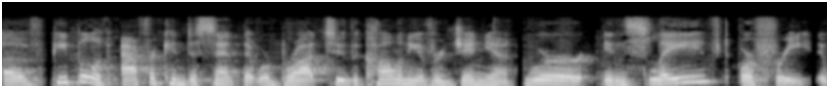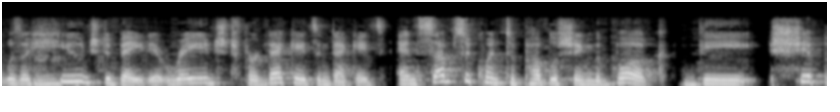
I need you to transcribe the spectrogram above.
of people of African descent that were brought to the colony of Virginia were enslaved or free. It was a mm-hmm. huge debate. It raged for decades and decades. And subsequent to publishing the book, the ship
